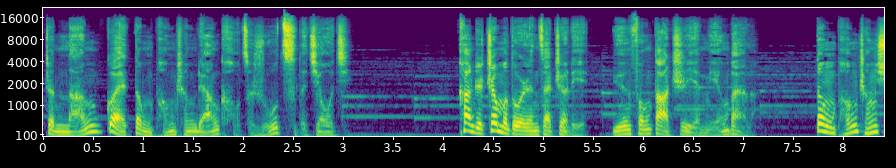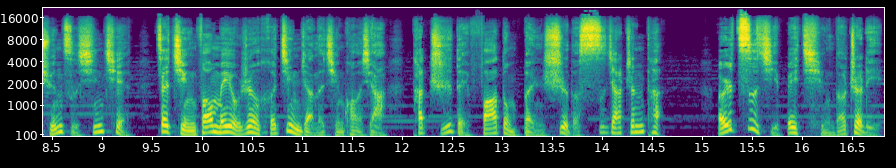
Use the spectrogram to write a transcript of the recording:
这难怪邓鹏程两口子如此的焦急。看着这么多人在这里，云峰大致也明白了。邓鹏程寻子心切，在警方没有任何进展的情况下，他只得发动本市的私家侦探，而自己被请到这里，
